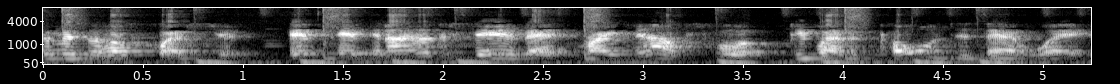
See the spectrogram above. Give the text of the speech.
a mental health question. And, and, and, I understand that right now people, people haven't posed it that way,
